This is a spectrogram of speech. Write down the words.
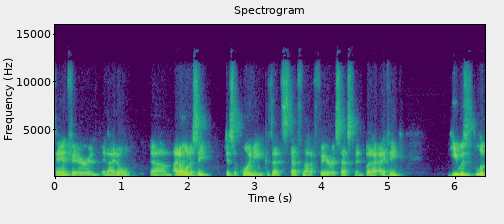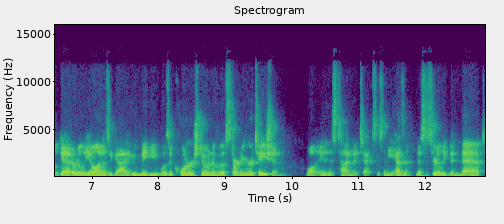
fanfare, and, and I don't um, I don't want to say disappointing because that's that's not a fair assessment, but I, I think he was looked at early on as a guy who maybe was a cornerstone of a starting rotation while in his time at Texas, and he hasn't necessarily been that,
